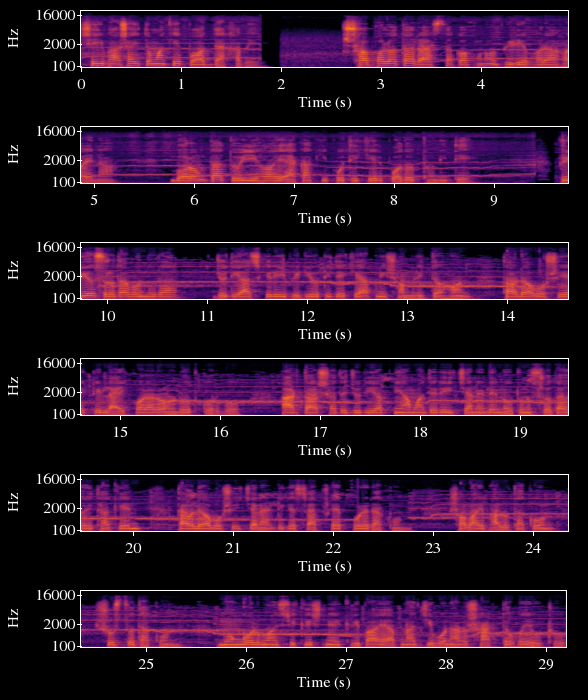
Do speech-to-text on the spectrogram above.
সেই ভাষাই তোমাকে পথ দেখাবে। সফলতার রাস্তা কখনো ভিড়ে ভরা হয় না, বরং তা তৈরি হয় একাকী পথিকের পদধ্বনিতে। প্রিয় শ্রোতা বন্ধুরা, যদি আজকের এই ভিডিওটি দেখে আপনি সমৃদ্ধ হন, তাহলে অবশ্যই একটি লাইক করার অনুরোধ করব। আর তার সাথে যদি আপনি আমাদের এই চ্যানেলে নতুন শ্রোতা হয়ে থাকেন, তাহলে অবশ্যই চ্যানেলটিকে সাবস্ক্রাইব করে রাখুন। সবাই ভালো থাকুন, সুস্থ থাকুন। মঙ্গলময় শ্রীকৃষ্ণের কৃপায় আপনার জীবন আরও সার্থক হয়ে উঠুক।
